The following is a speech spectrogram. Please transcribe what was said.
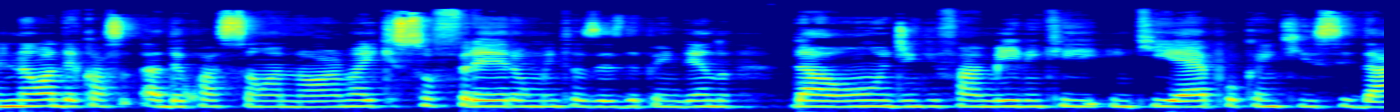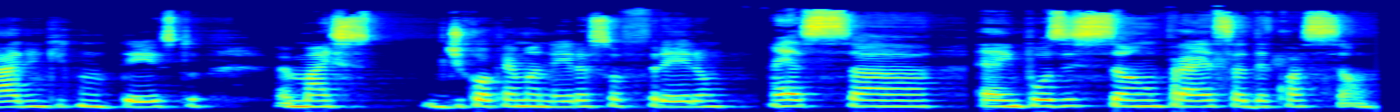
não adequação à norma e que sofreram muitas vezes dependendo da onde, em que família, em que, em que época, em que cidade, em que contexto, mas de qualquer maneira sofreram essa é, imposição para essa adequação.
